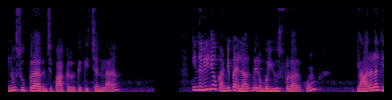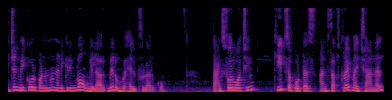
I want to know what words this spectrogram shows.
இன்னும் சூப்பராக இருந்துச்சு பார்க்குறதுக்கு கிச்சனில் இந்த வீடியோ கண்டிப்பாக எல்லாருக்குமே ரொம்ப யூஸ்ஃபுல்லாக இருக்கும். யாரெல்லாம் கிச்சன் மேக் ஓவர் பண்ணணும்னு நினைக்கிறீங்களோ அவங்க எல்லாருக்குமே ரொம்ப ஹெல்ப்ஃபுல்லாக இருக்கும். தேங்க்ஸ் ஃபார் வாட்சிங் keep supporters and subscribe my channel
